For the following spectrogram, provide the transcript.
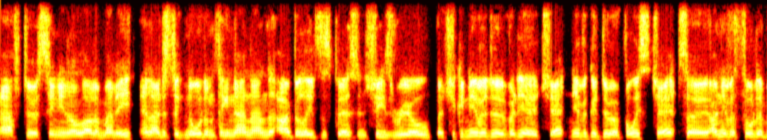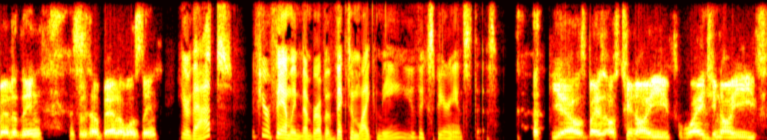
after sending a lot of money, and I just ignored him, thinking, no, no, I believe this person. She's real. But she could never do a video chat, never could do a voice chat. So I never thought about it then. This is how bad I was then. Hear that? If you're a family member of a victim like me, you've experienced this. Yeah, I was bas- I was too naive, way too Mhm. naive.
